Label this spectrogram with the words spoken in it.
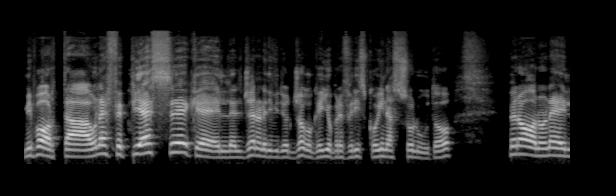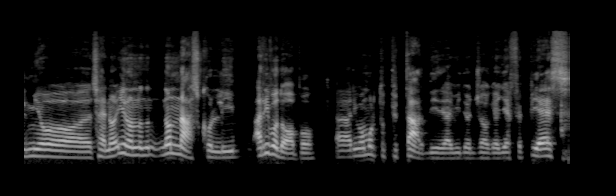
mi porta un FPS che è il, il, genere di videogioco che io preferisco in assoluto, però non è il mio... cioè no, io non, non, nasco lì, arrivo dopo, arrivo molto più tardi ai videogiochi, agli FPS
